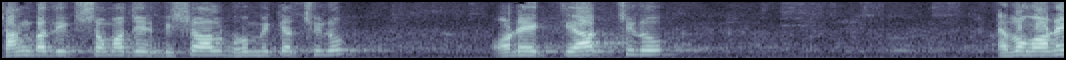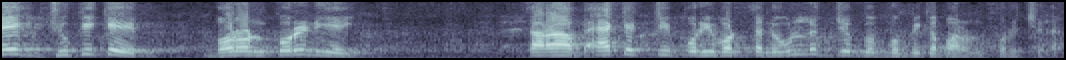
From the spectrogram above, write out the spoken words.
সাংবাদিক সমাজের বিশাল ভূমিকা ছিল, অনেক ত্যাগ ছিল এবং অনেক ঝুঁকিকে বরণ করে নিয়েই তারা এক একটি পরিবর্তনে উল্লেখযোগ্য ভূমিকা পালন করেছিলেন।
